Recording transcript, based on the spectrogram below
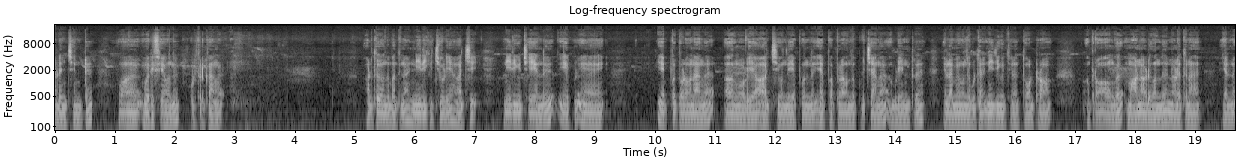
நடந்துச்சுன்ட்டு வரிசையாக வந்து கொடுத்துருக்காங்க. அடுத்தது வந்து பார்த்திங்கன்னா நீதி கட்சியுடைய ஆட்சி. நீதி கட்சியை வந்து எப்படி எப்போ தொடங்கினாங்க அவங்களுடைய ஆட்சி வந்து எப்போ வந்து எப்பப்பெல்லாம் வந்து பிடிச்சாங்க அப்படின்றது எல்லாமே வந்து கொடுத்தாங்க. நீதி கட்சியோட தோற்றம் அப்புறம் அவங்க மாநாடு வந்து நடத்தின என்ன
